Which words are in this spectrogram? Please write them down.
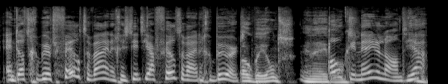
en dat gebeurt veel te weinig. Is dit jaar veel te weinig gebeurt. Ook bij ons in Nederland. Ook in Nederland, ja.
